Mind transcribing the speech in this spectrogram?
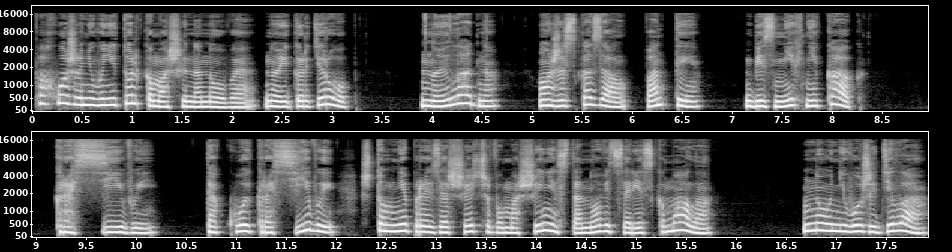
Похоже, у него не только машина новая, но и гардероб. Ну и ладно, он же сказал, понты. Без них никак. Красивый. Такой красивый, что мне произошедшего в машине становится резко мало. Но у него же дела.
